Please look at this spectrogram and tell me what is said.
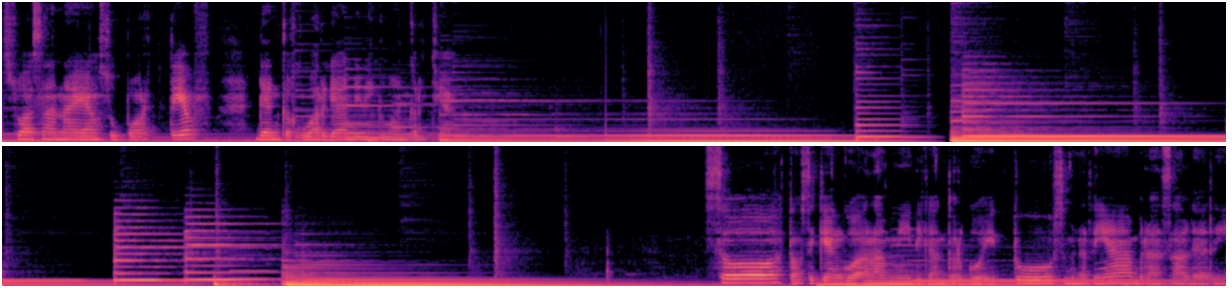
suasana yang suportif dan kekeluargaan di lingkungan kerja. Toxic yang gue alami di kantor gue itu sebenarnya berasal dari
